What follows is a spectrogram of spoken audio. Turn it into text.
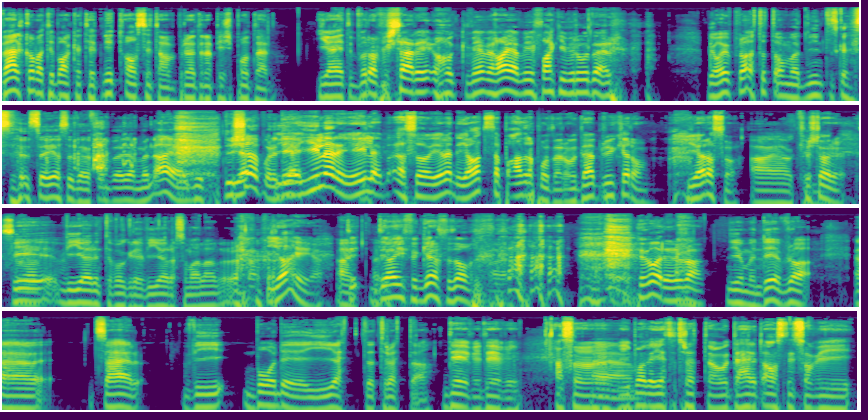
Välkomna tillbaka till ett nytt avsnitt av Bröderna Pish-podden. Jag heter Burra Pishari och med mig har jag min fucking broder. Vi har ju pratat om att vi inte ska säga sådär från början men nej, du, du jag, kör på det. det Jag gillar det, jag gillar Alltså jag vet inte, jag har tittat på andra poddar och där brukar de göra så. ah, ja, okej. Förstår du? Så, Vi, vi gör inte vår grej, vi gör det som alla andra. ja, ja, ja. Aj, Det, det har ju fungerat för dem. Hur var det? Är det bra? Jo men det är bra. Eh, så här, vi båda är jättetrötta. Det är vi, det är vi. Alltså Ehm. vi båda är jättetrötta och det här är ett avsnitt som vi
